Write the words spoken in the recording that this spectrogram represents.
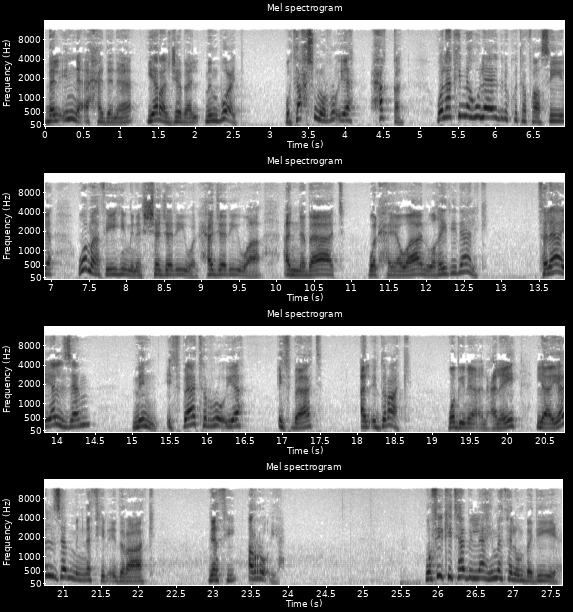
بل إن أحدنا يرى الجبل من بعد وتحصل الرؤية حقا ولكنه لا يدرك تفاصيله وما فيه من الشجر والحجر والنبات والحيوان وغير ذلك. فلا يلزم من إثبات الرؤية إثبات الإدراك وبناء عليه لا يلزم من نفي الإدراك نفي الرؤية. وفي كتاب الله مثل بديع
